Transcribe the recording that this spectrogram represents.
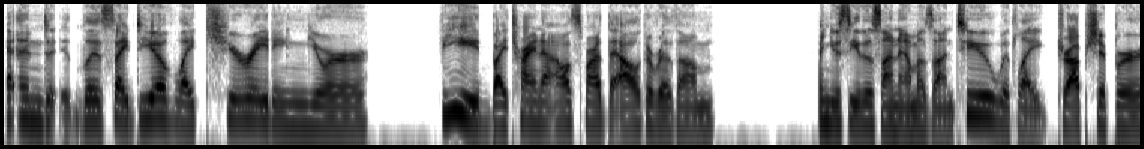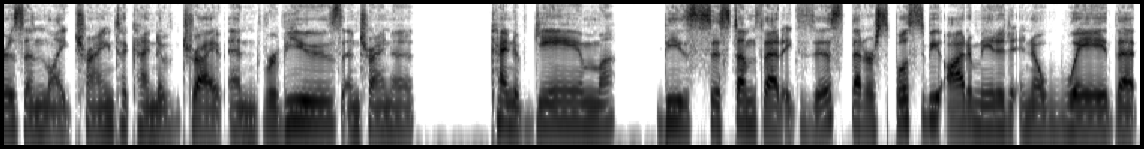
and this idea of like curating your feed by trying to outsmart the algorithm and you see this on Amazon too with like drop shippers and like trying to kind of drive and reviews and trying to kind of game these systems that exist that are supposed to be automated in a way that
